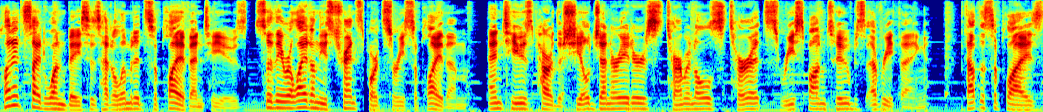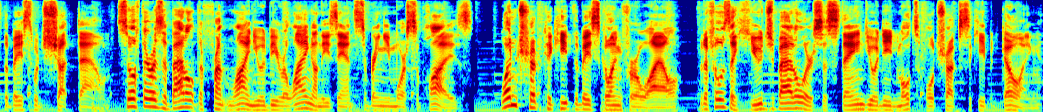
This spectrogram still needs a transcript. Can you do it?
PlanetSide 1 bases had a limited supply of NTUs, so they relied on these transports to resupply them. NTUs powered the shield generators, terminals, turrets, respawn tubes, everything. Without the supplies, the base would shut down. So if there was a battle at the front line, you would be relying on these ants to bring you more supplies. One trip could keep the base going for a while, but if it was a huge battle or sustained, you would need multiple trucks to keep it going.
